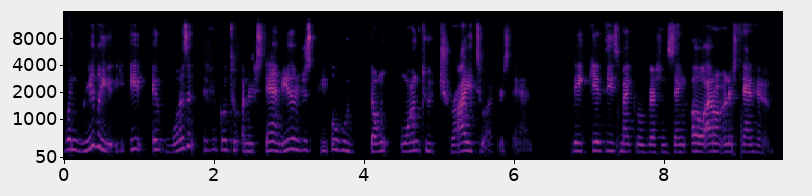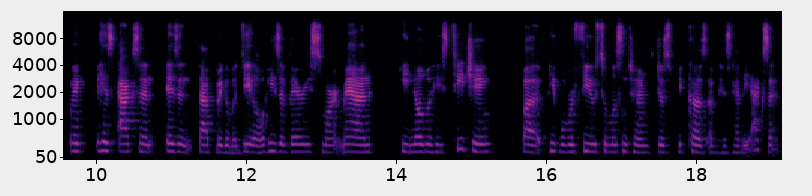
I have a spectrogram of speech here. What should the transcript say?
When really, it, it wasn't difficult to understand. These are just people who don't want to try to understand they give these microaggressions saying, Oh, I don't understand him. When his accent isn't that big of a deal. He's a very smart man. He knows what he's teaching, but people refuse to listen to him just because of his heavy accent,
